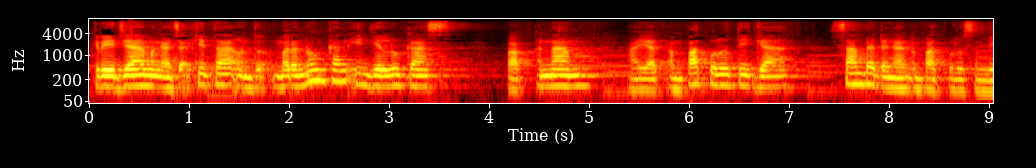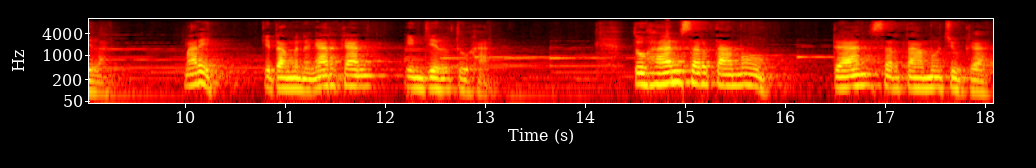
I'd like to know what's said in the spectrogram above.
gereja mengajak kita untuk merenungkan Injil Lukas bab 6 ayat 43 sampai dengan 49. Mari kita mendengarkan Injil Tuhan. Tuhan sertamu dan sertamu juga.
